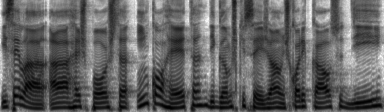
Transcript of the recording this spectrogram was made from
E, sei lá, a resposta incorreta, digamos que seja ah, um score cálcio de,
